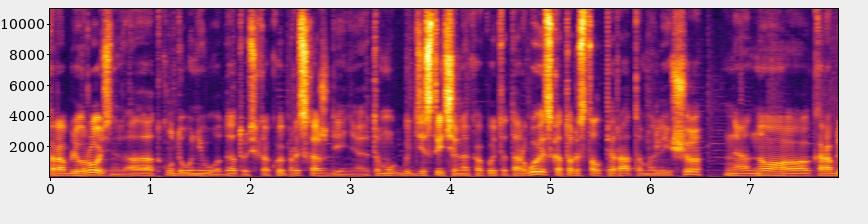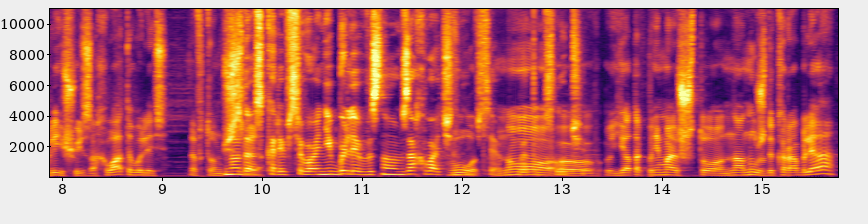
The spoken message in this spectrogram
кораблю рознь, а откуда у него, да, то есть какое происхождение. Это мог быть действительно какой-то торговец, который стал пиратом или еще, но корабли еще и захватывались, да, в том числе. Ну да, скорее всего, они были в основном захвачены вот, все но в этом случае. Э, я так понимаю, что на нужды корабля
